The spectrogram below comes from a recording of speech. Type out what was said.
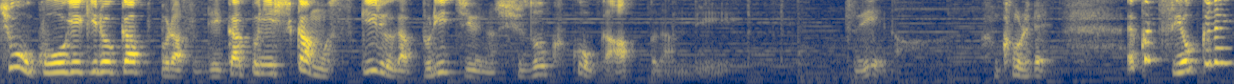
超攻撃力アッププラスデカプにしかもスキルがプリチューの種族効果アップなんで。強えな。これ。えこれ強くない？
